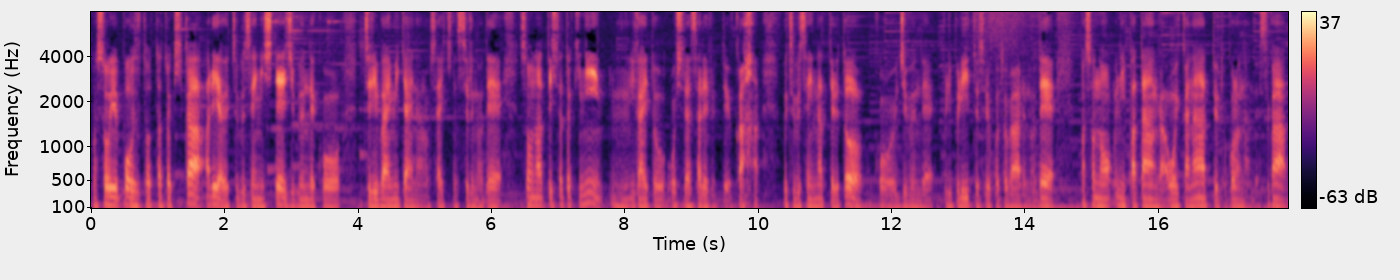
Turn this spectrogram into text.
もうそういうポーズ取った時かあるいはうつ伏せにして自分でこう釣りバイみたいなのを最近するのでそうなってきた時に、うん、意外と押し出されるっていうか うつ伏せになってるとこう自分でプリプリってすることがあるので、まあ、その2パターンが多いかなっていうところなんですが。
